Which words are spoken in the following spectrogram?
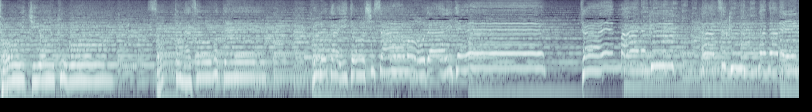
遠い記憶をそっとなぞって触れた愛しさを抱いて絶え間なく熱く流れる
